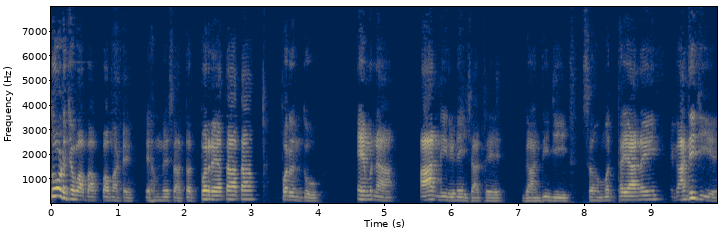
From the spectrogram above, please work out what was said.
તોડ જવાબ આપવા માટે એ હંમેશા તત્પર રહેતા હતા. પરંતુ એમના આ નિર્ણય સાથે ગાંધીજી સહમત થયા નહીં. ગાંધીજીએ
